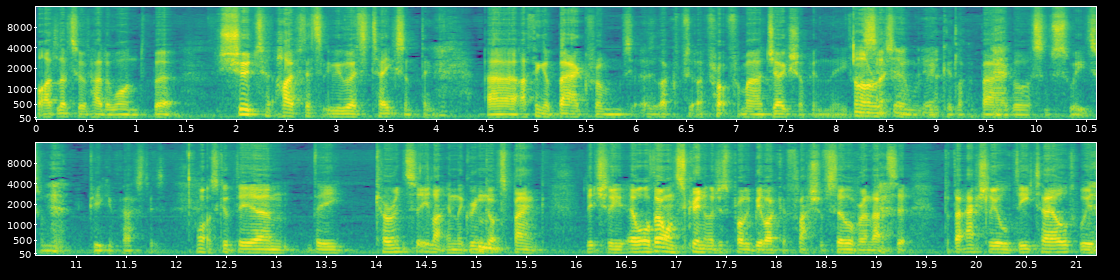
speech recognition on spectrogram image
But I'd love to have had a wand. But should hypothetically we were to take something, Uh, I think a bag from uh, like a prop from our joke shop in the Oh, sixth right, yeah, would yeah. be good, like a bag or some sweets from the puking pasties. What's good, the um, the currency, like in the Gringotts Mm. Bank, literally, although on screen it'll just probably be like a flash of silver and that's it, but they're actually all detailed with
